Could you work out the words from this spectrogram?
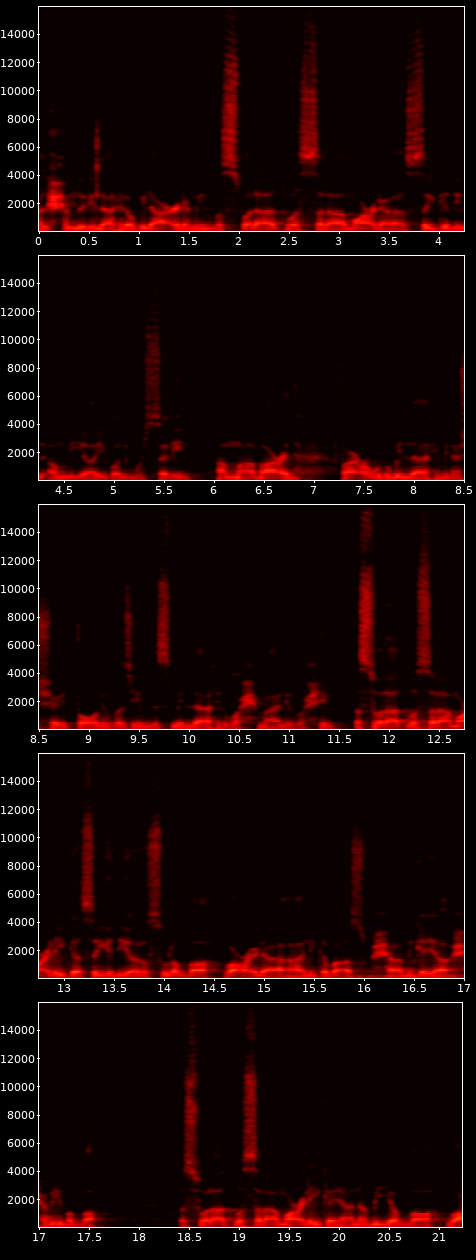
আলহামদুলিল্লাহ রবিল আলমিন ওসলাত ওসালাম আলা সৈয়দুল আম্বিয়াই ওয়াল মুরসালিন আম্মা বাদ ফাউদ বিল্লাহ মিনাশ শাইতানির রাজিম বিসমিল্লাহির রহমানির রহিম আসসালাত ওয়াসসালাম আলাইকা সাইয়্যিদি ইয়া রাসূলুল্লাহ ওয়া আলা আলিকা ওয়া আসহাবিকা ইয়া হাবিবাল্লাহ আসসালাত ওয়াসসালাম আলাইকা ইয়া নবী আল্লাহ ওয়া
